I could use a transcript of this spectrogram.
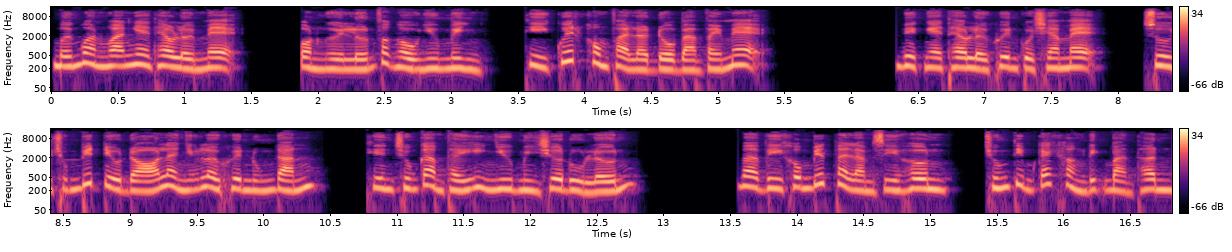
mới ngoan ngoãn nghe theo lời mẹ, còn người lớn và ngầu như mình thì quyết không phải là đồ bám váy mẹ. Việc nghe theo lời khuyên của cha mẹ, dù chúng biết điều đó là những lời khuyên đúng đắn, khiến chúng cảm thấy hình như mình chưa đủ lớn. Và vì không biết phải làm gì hơn, chúng tìm cách khẳng định bản thân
